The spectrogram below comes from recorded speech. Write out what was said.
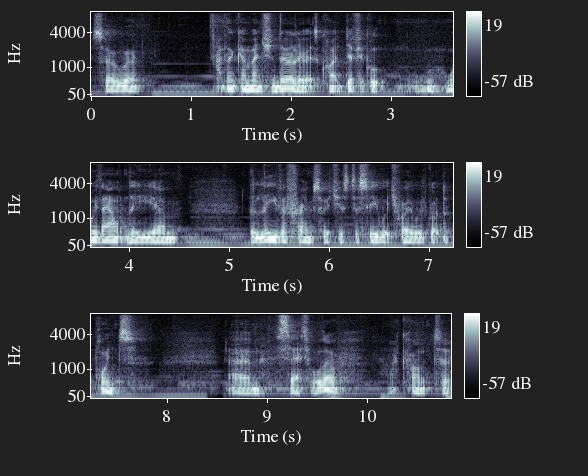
So uh, I think I mentioned earlier it's quite difficult without the um, the lever frame switches to see which way we've got the points um, set. Although I can't uh,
